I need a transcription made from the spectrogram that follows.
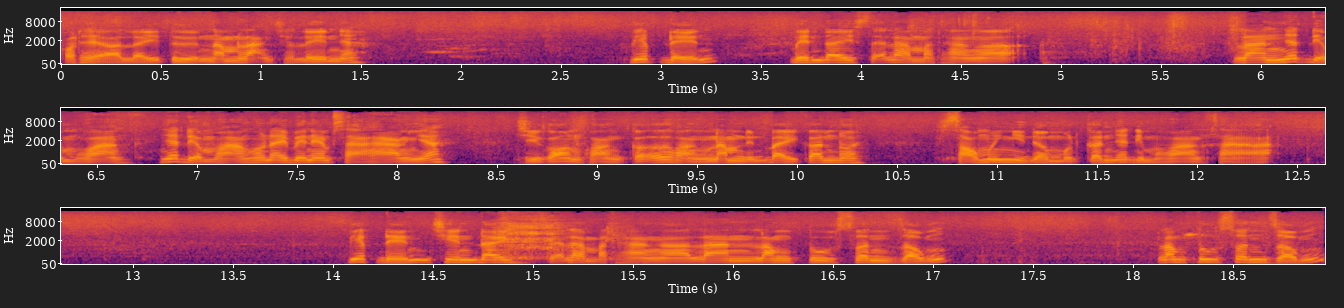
Có thể lấy từ 5 lạng trở lên nhé. Tiếp đến bên đây sẽ là mặt hàng à, lan nhất điểm hoàng. Nhất điểm hoàng hôm nay bên em xả hàng nhé. Chỉ còn khoảng cỡ khoảng 5 đến 7 cân thôi. 60.000 đồng một cân nhất điểm hoàng xả. Tiếp đến trên đây sẽ là mặt hàng à, lan long tu xuân giống. Long tu xuân giống.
